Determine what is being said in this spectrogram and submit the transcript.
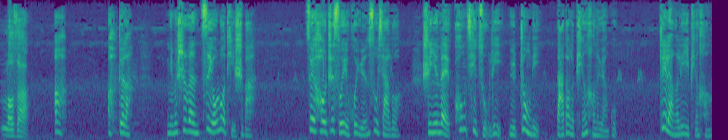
老师。哦，哦，对了，你们是问自由落体是吧？最后之所以会匀速下落，是因为空气阻力与重力达到了平衡的缘故。这两个力一平衡，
